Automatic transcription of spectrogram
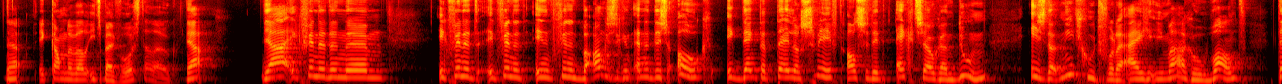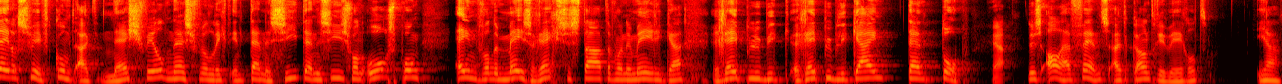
Ja. Ik kan me er wel iets bij voorstellen ook. Ja, ja ik vind het een. ehm, ik vind het, ik, vind het, ik vind het beangstigend. En het is ook, ik denk dat Taylor Swift, als ze dit echt zou gaan doen, is dat niet goed voor haar eigen imago. Want Taylor Swift komt uit Nashville. Nashville ligt in Tennessee. Tennessee is van oorsprong een van de meest rechtse staten van Amerika. Republiek, Republikein ten top. Ja. Dus al haar fans uit de countrywereld, ja,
